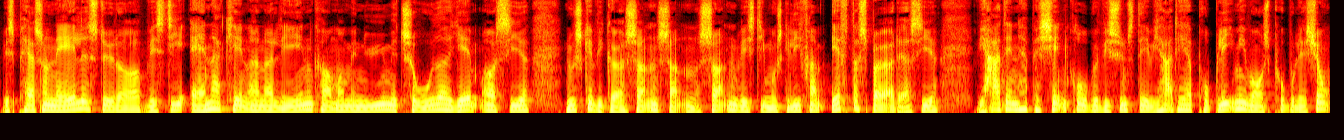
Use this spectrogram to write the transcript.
hvis personalet støtter op, hvis de anerkender, når lægen kommer med nye metoder hjem og siger, nu skal vi gøre sådan, sådan og sådan, hvis de måske ligefrem efterspørger det og siger, vi har den her patientgruppe, vi synes det, vi har det her problem i vores population,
